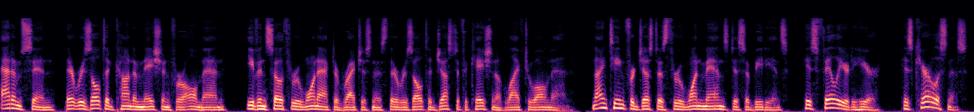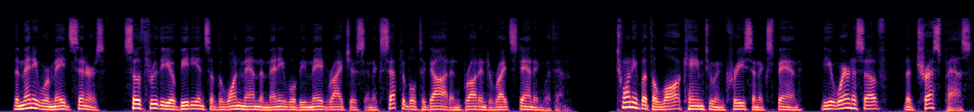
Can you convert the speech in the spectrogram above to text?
Adam's sin, there resulted condemnation for all men, even so through one act of righteousness there resulted justification of life to all men. 19 For just as through one man's disobedience, his failure to hear, his carelessness, the many were made sinners, so through the obedience of the one man the many will be made righteous and acceptable to God and brought into right standing with Him. 20 But the law came to increase and expand the awareness of the trespass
